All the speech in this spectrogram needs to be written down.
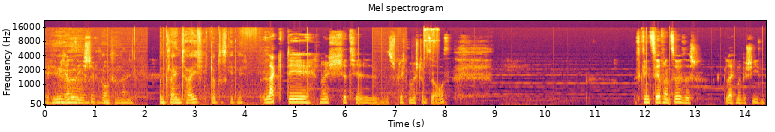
Ich nehme mich ja. an, dass ich hier Schiffe bauen kann. Nein. So einen kleinen Teich, ich glaube, das geht nicht. Lac de Neuchâtel, das spricht man bestimmt so aus. Das klingt sehr französisch. Gleich mal beschießen.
